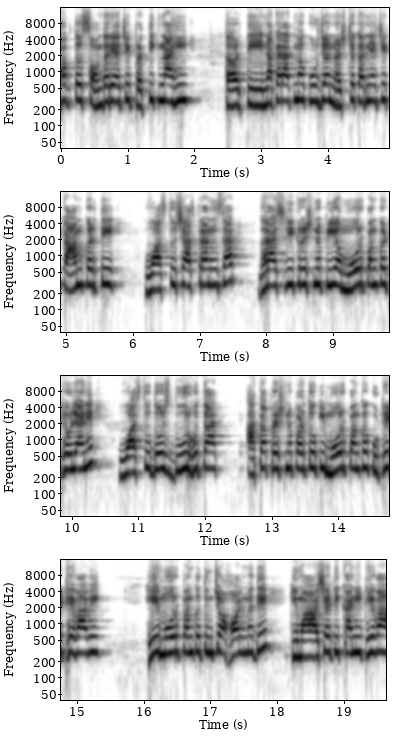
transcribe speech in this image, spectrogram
फक्त सौंदर्याचे प्रतीक नाही तर ते नकारात्मक ऊर्जा नष्ट करण्याचे काम करते. वास्तुशास्त्रानुसार घरात श्रीकृष्ण प्रिय मोरपंख ठेवल्याने वास्तुदोष दूर होतात. आता प्रश्न पडतो की मोरपंख कुठे ठेवावे? हे मोरपंख तुमच्या हॉलमध्ये किंवा अशा ठिकाणी ठेवा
